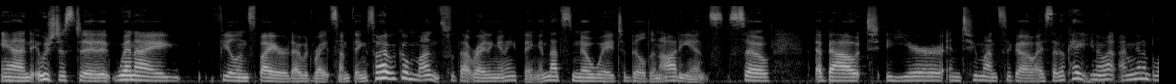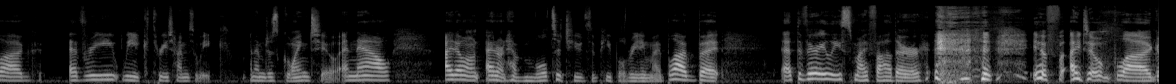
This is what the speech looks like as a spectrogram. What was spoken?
and it was just a, when I feel inspired, I would write something. So I would go months without writing anything, and that's no way to build an audience. So about a year and two months ago, I said, okay, you know what? I'm going to blog every week, three times a week, and I'm just going to. And now, I don't, I don't have multitudes of people reading my blog, but at the very least, my father, if I don't blog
